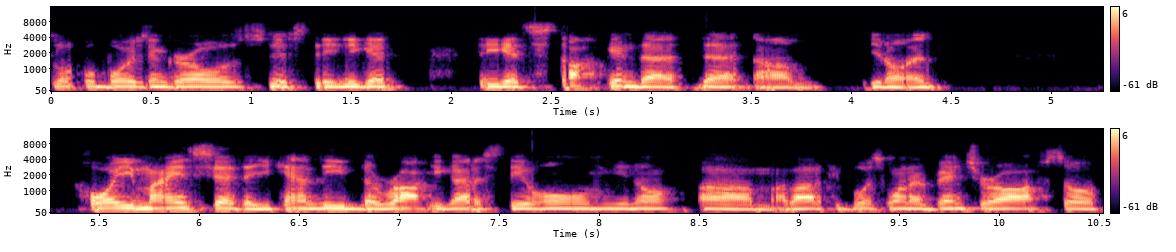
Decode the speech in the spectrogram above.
local boys and girls just they, they get they get stuck in that that um you know Hawaii mindset that you can't leave the rock, you got to stay home. You know, um, a lot of people just want to venture off. So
